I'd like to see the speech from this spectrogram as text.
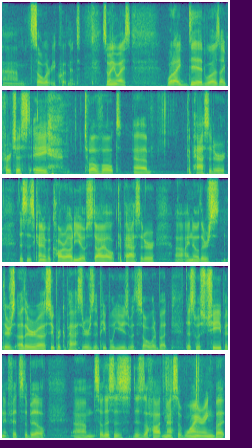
um, solar equipment. So anyways what I did was I purchased a 12 volt um, capacitor. This is kind of a car audio style capacitor. Uh, I know there's there's other uh, super capacitors that people use with solar, but this was cheap and it fits the bill. Um, so this is this is a hot mess of wiring, but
